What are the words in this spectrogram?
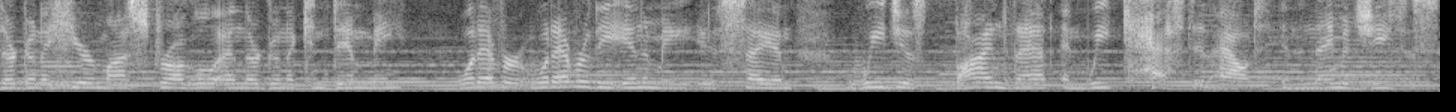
They're going to hear my struggle and they're going to condemn me. Whatever, whatever the enemy is saying, we just bind that and we cast it out in the name of Jesus.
